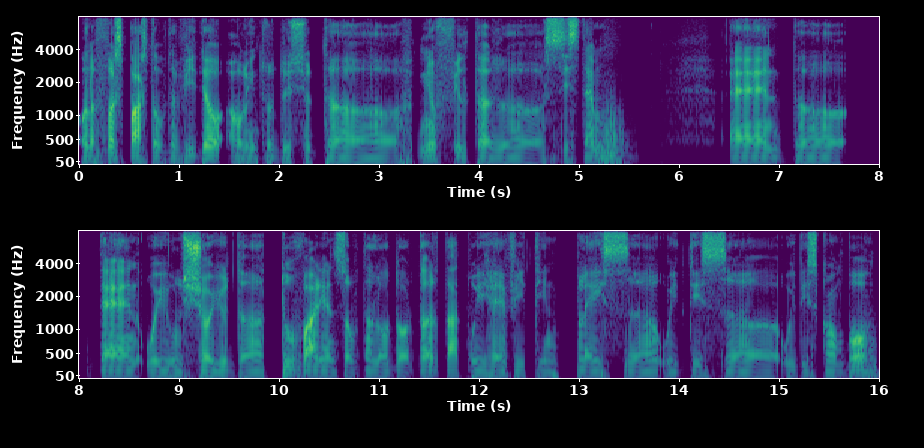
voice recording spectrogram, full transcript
on the first part of the video I will introduce you the new filter uh, system and uh, then we will show you the two variants of the load order that we have it in place uh, with this uh, with this combo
